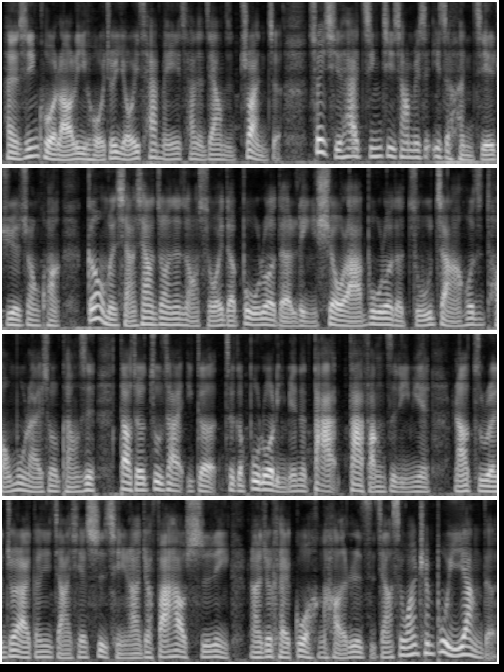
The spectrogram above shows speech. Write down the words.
很辛苦的劳力活，就有一餐没一餐的这样子赚着。所以其实他在经济上面是一直很拮据的状况，跟我们想象中的那种所谓的的部落的领袖啦、部落的族长，或者头目来说，可能是到时候住在一个这个部落里面的大大房子里面，然后族人就来跟你讲一些事情，然后就发号施令，然后就可以过很好的日子，这样是完全不一样的。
